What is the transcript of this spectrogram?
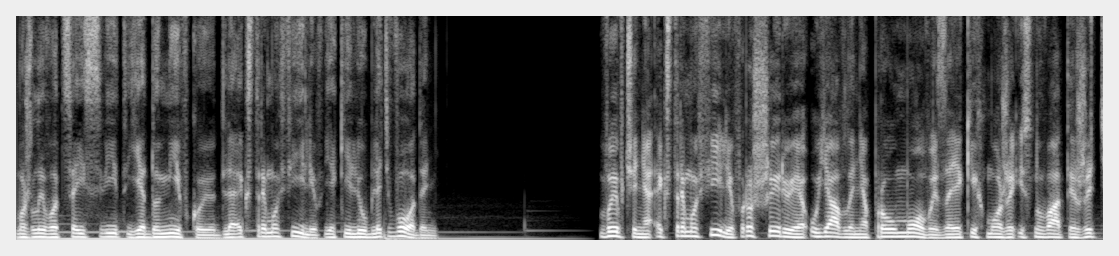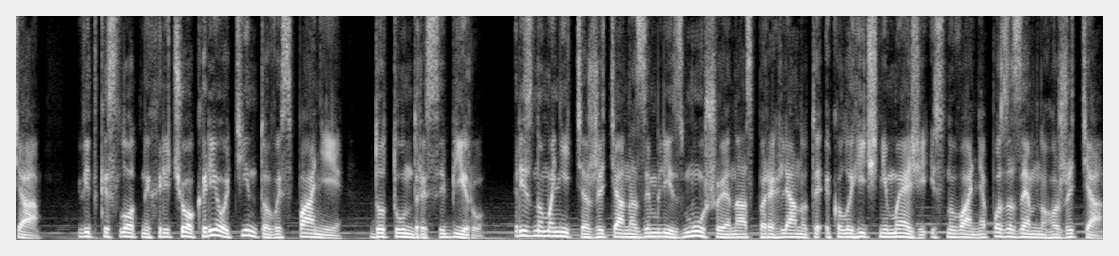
можливо, цей світ є домівкою для екстремофілів, які люблять водень. Вивчення екстремофілів розширює уявлення про умови, за яких може існувати життя, від кислотних річок Ріо Тінто в Іспанії до тундри Сибіру. Різноманіття життя на землі змушує нас переглянути екологічні межі існування позаземного життя.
